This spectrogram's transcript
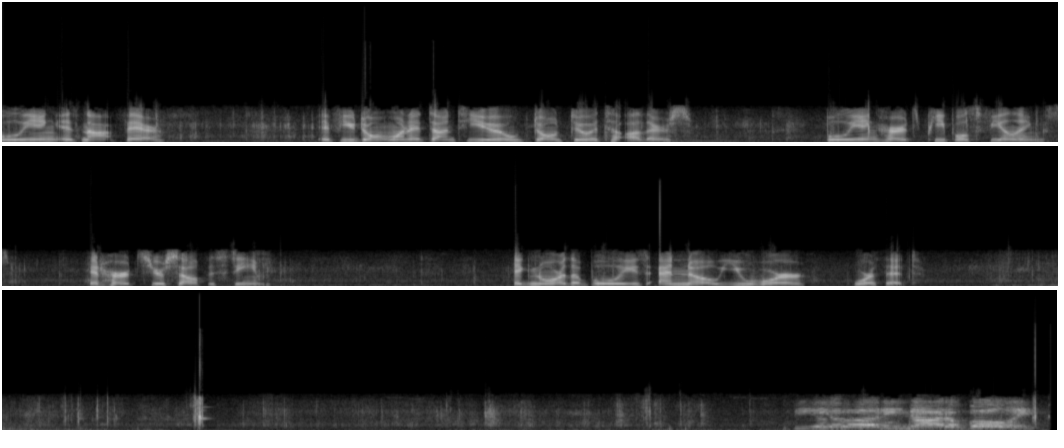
Bullying is not fair. If you don't want it done to you, don't do it to others. Bullying hurts people's feelings. It hurts your self-esteem. Ignore the bullies and know you were worth it. Be a buddy, not a bully.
